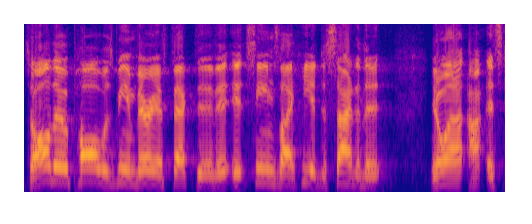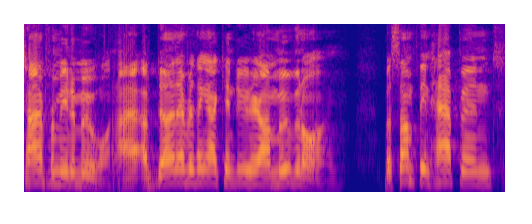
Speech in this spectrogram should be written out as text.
So, although Paul was being very effective, it, it seems like he had decided that, you know what, I, it's time for me to move on. I, I've done everything I can do here, I'm moving on. But something happened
